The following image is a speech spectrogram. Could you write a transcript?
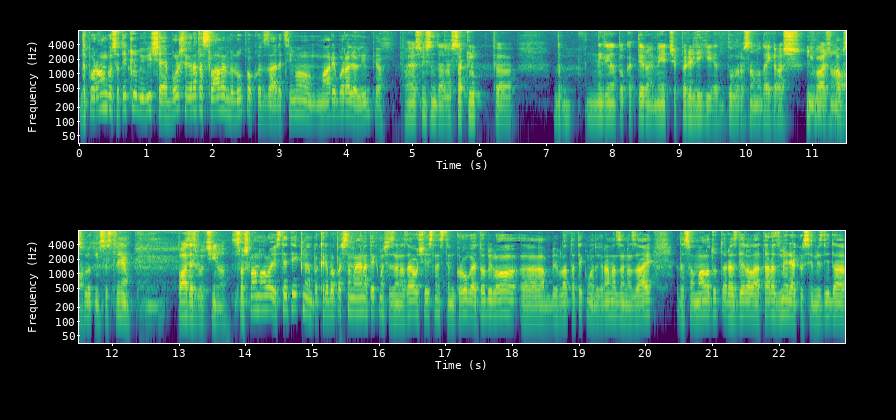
Da po rangu so ti klubi više, boljše igrati Slaven Belupo kot za recimo Maribor ali Olimpijo. Pa jaz mislim, da za vsak klub, eh, da ne glede na to, katero ime, če prvi ligi je dobro, samo da igraš, ni važno. Mhm, Absolutno se strinjam. Padeš v očino. Sva šla malo iz te tekme, ampak je bila pač samo ena tekma še za nazaj v 16. krogu, je to bilo, uh, je bila ta tekma odigrana za nazaj, da smo malo tudi razdelala ta razmerja, ker se mi zdi, da,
